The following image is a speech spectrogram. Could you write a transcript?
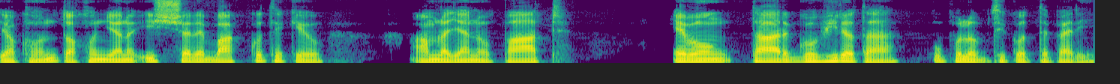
যখন, তখন যেন ঈশ্বরের বাক্য থেকেও আমরা যেন পাঠ এবং তার গভীরতা উপলব্ধি করতে পারি।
